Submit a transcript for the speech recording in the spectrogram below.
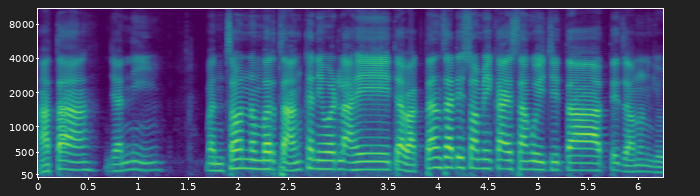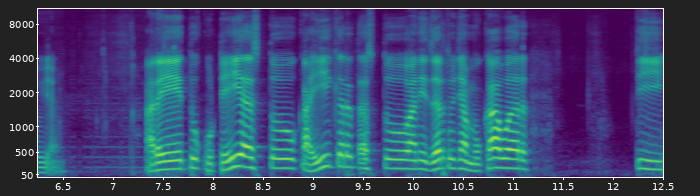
आता ज्यांनी पंचावन्न नंबरचा अंक निवडला आहे त्या भक्तांसाठी स्वामी काय सांगू इच्छितात ते जाणून घेऊया. अरे तू कुठेही असतो काहीही करत असतो आणि जर तुझ्या मुखावर ती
